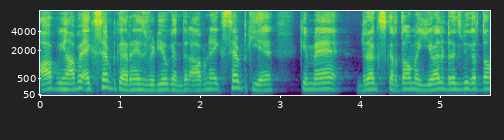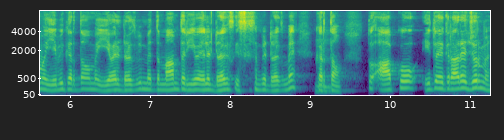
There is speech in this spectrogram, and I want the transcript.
آپ یہاں پہ ایکسیپٹ کر رہے ہیں اس ویڈیو کے اندر۔ آپ نے ایکسیپٹ کیا ہے کہ میں ڈرگس کرتا ہوں، میں یہ والے ڈرگس بھی کرتا ہوں، میں یہ بھی کرتا ہوں، میں یہ والے ڈرگس بھی، میں تمام تر یہ والے ڈرگس اس قسم کے ڈرگس میں کرتا ہوں۔ تو آپ کو یہ تو اقرار جرم ہے۔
